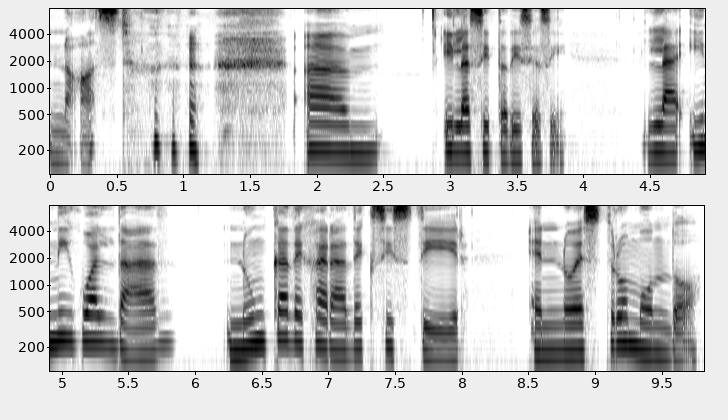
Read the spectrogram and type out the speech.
Nost. um, y la cita dice así, la inigualdad nunca dejará de existir en nuestro mundo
